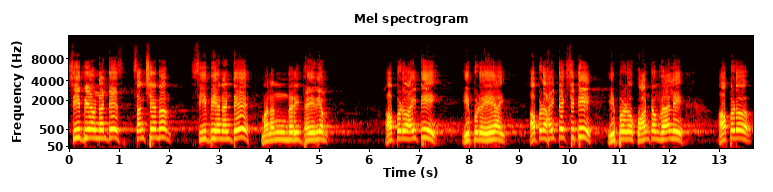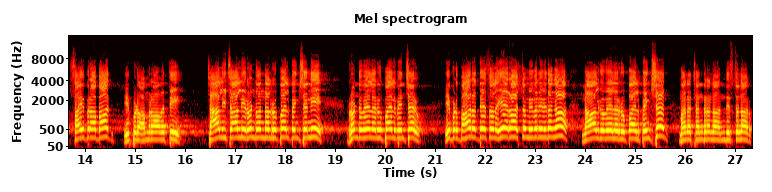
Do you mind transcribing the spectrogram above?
సిబిఎన్ అంటే సంక్షేమం. సిబిఎన్ అంటే మనందరి ధైర్యం. అప్పుడు ఐటీ ఇప్పుడు ఏఐ. అప్పుడు హైటెక్ సిటీ ఇప్పుడు క్వాంటమ్ వ్యాలీ. అప్పుడు సైబరాబాద్ ఇప్పుడు అమరావతి. చాలి చాలిని రెండు వందల రూపాయల పెన్షన్ని రెండు వేల రూపాయలు పెంచారు. ఇప్పుడు భారతదేశంలో ఏ రాష్ట్రం ఇవ్వని విధంగా నాలుగు వేల రూపాయల పెన్షన్ మన చంద్రన అందిస్తున్నారు.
